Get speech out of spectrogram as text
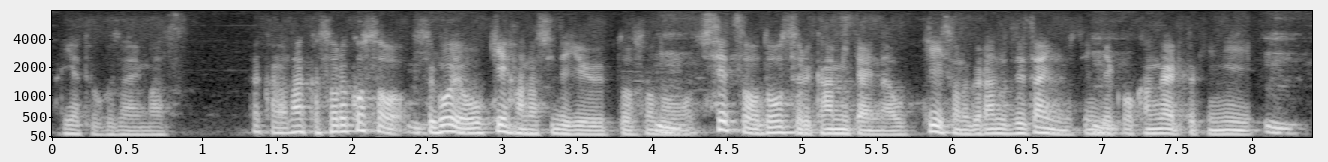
ありがとうございます。だからなんかそれこそすごい大きい話で言うと、その施設をどうするかみたいな大きいそのグランドデザインの戦略を考えるときに、うん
